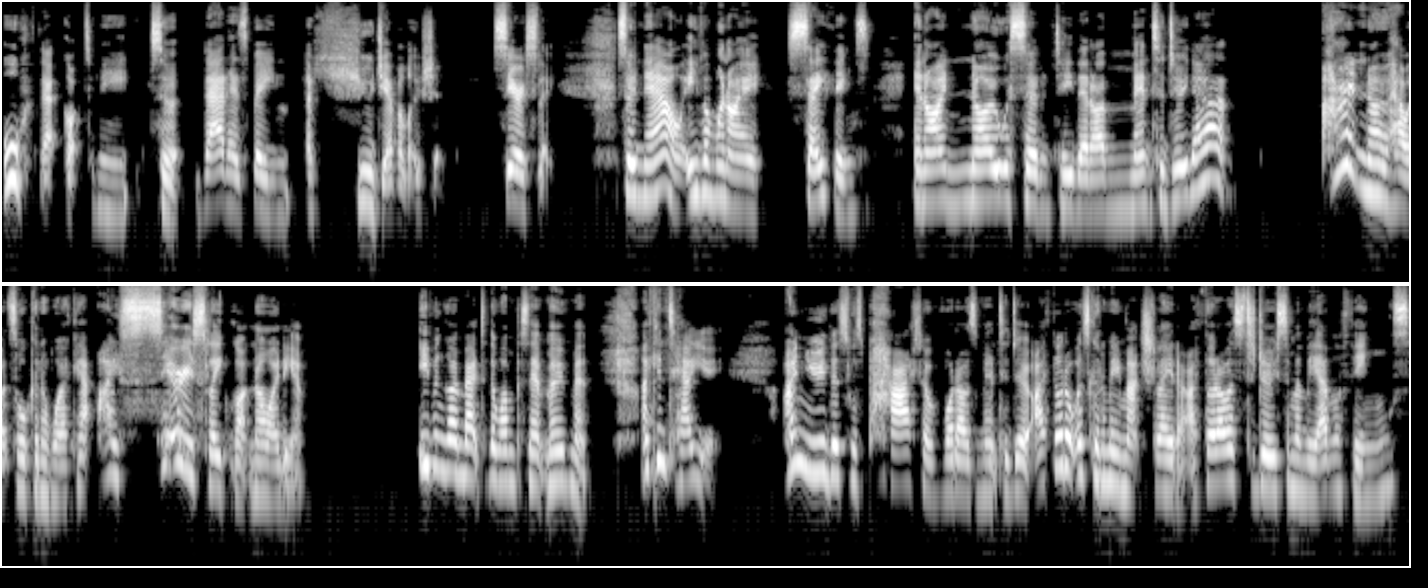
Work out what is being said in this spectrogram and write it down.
Oh, that got to me. To that has been a huge evolution. Seriously. So now, even when I say things and I know with certainty that I'm meant to do that, I don't know how it's all going to work out. I seriously got no idea. Even going back to the 1% movement, I can tell you, I knew this was part of what I was meant to do. I thought it was going to be much later. I thought I was to do some of the other things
